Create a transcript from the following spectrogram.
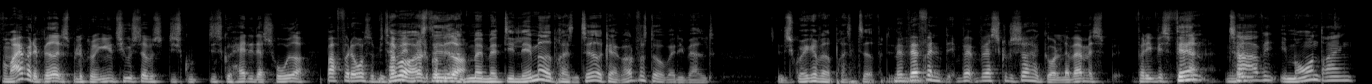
for mig var det bedre, at de spillede klokken 21, så de skulle, de skulle have det i deres hoveder. Bare for det over, så vi det tager var lidt, også det videre. med, med dilemmaet præsenteret, kan jeg godt forstå, hvad de valgte. Men de skulle ikke have været præsenteret for det. Men hvad, fanden, hvad, hvad skulle du så have gjort? Lad være med... Fordi hvis Den finder- tager vi i morgen, dreng.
